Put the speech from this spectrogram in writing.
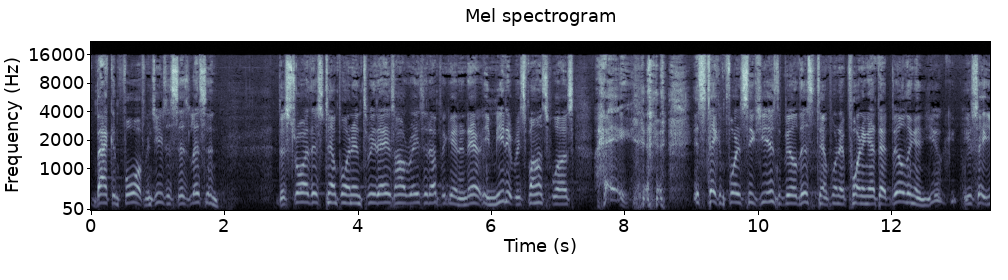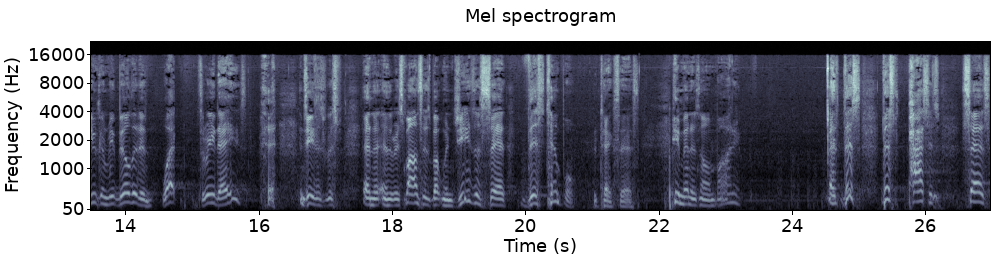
back and forth. And Jesus says, Listen, destroy this temple, and in three days I'll raise it up again. And their immediate response was, Hey, it's taken 46 years to build this temple, and they're pointing at that building, and you, you say you can rebuild it in what? Three days? Jesus, and the, and the response is, But when Jesus said, This temple, the text says, he meant his own body. This, this passage says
